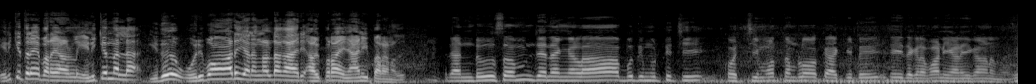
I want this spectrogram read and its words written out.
എനിക്കിത്രേ പറയാനുള്ളൂ. എനിക്കെന്നല്ല ഇത് ഒരുപാട് ജനങ്ങളുടെ കാര്യം അഭിപ്രായം ഞാനീ പറയണത്. രണ്ടു ദിവസം ജനങ്ങളെ ബുദ്ധിമുട്ടിച്ച് കൊച്ചി മൊത്തം ബ്ലോക്ക് ആക്കിയിട്ട് ചെയ്ത പണിയാണ് ഈ കാണുന്നത്.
